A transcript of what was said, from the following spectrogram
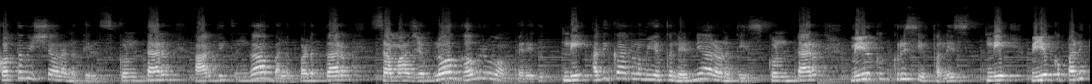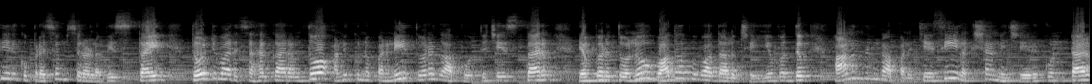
కొత్త విషయాలను తెలుసుకుంటారు. ఆర్థికంగా బలపడతారు. సమాజంలో గౌరవం పెరుగుతుంది. అధికారుల మీ యొక్క నిర్ణయాలను తీసుకుంటారు. మీ యొక్క కృషి ఫలిస్తుంది. మీ యొక్క పనితీరుకు ప్రశంసలు లభిస్తాయి. తోటివారి సహకారంతో అనుకున్న పనిని త్వరగా పూర్తి చేస్తారు. ఎవ్వరితోనూ వాదోపవాదాలు చేయవద్దు. ఆనందంగా పనిచేసి లక్ష్యాన్ని చేరుకుంటారు.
